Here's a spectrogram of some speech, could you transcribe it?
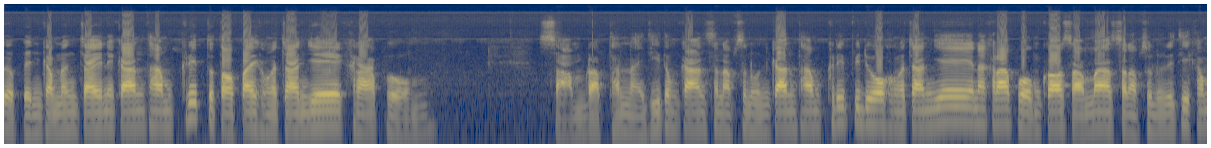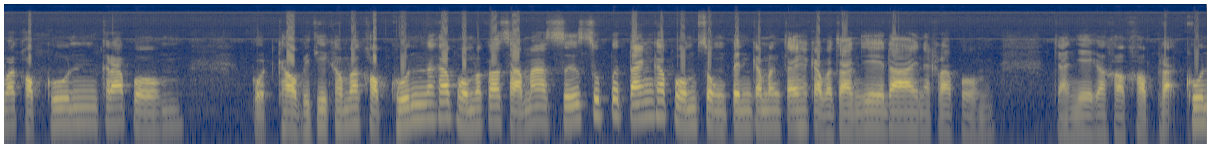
พื่อเป็นกำลังใจในการทำคลิปต่อๆไปของอาจารย์เย่ครับผมสำหรับท่านไหนที่ต้องการสนับสนุนการทำคลิปวิดีโอของอาจารย์เย่นะครับผมก็สามารถสนับสนุนได้ที่คำว่าขอบคุณครับผมกดเข้าไปที่คำว่าขอบคุณนะครับผมแล้วก็สามารถซื้อซุปเปอร์แตงครับผมส่งเป็นกำลังใจให้กับอาจารย์เย่ได้นะครับผมอาจารย์เย่ก็ขอขอบพระคุณ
